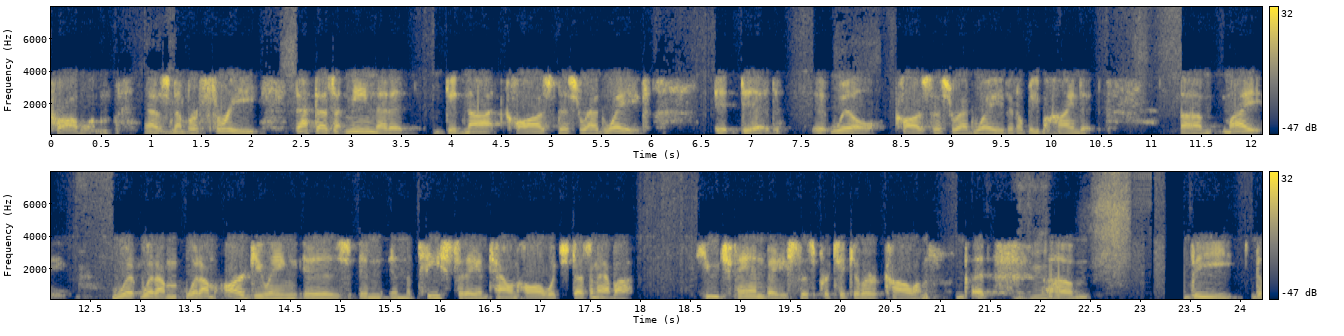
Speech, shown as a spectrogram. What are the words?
problem as number three. That doesn't mean that it did not cause this red wave it did. It will cause this red wave. It'll be behind it. Um, my what, what I'm what I'm arguing is in in the piece today in Town Hall, which doesn't have a huge fan base. This particular column, but mm-hmm. um, the the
